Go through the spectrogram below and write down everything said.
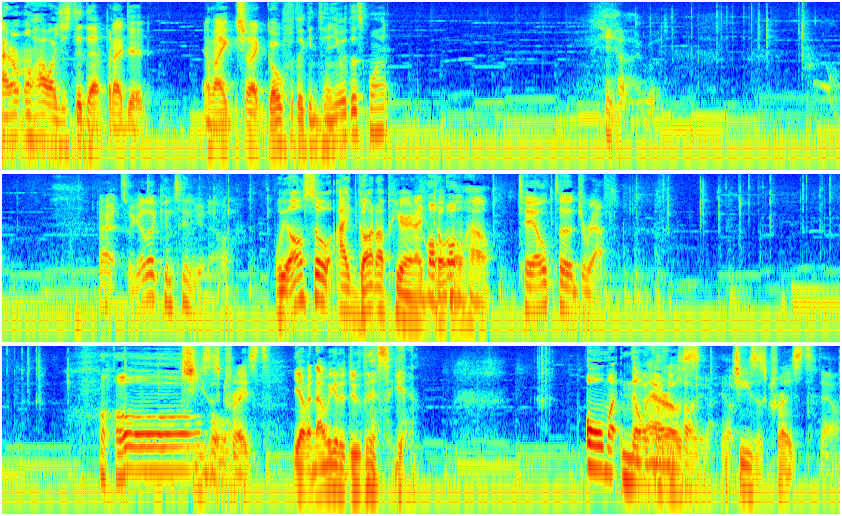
I don't know how I just did that, but I did. Am I? Should I go for the continue at this point? Yeah, I would. Alright, so we gotta continue now. We also, I got up here and I Oh, don't oh. know how. Tail to giraffe. Oh, Jesus Christ! Yeah, but now we got to do this again. Oh my! No arrows. yep. Jesus Christ! Down.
